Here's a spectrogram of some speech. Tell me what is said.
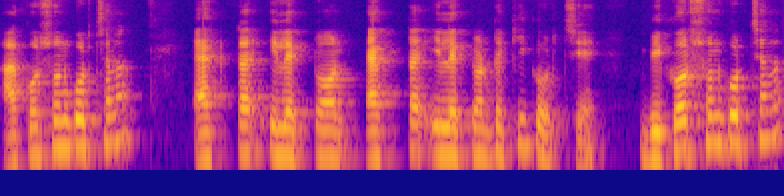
আকর্ষণ করছে না? একটা ইলেকট্রন একটা ইলেকট্রনটা কি করছে? বিকর্ষণ করছে না?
